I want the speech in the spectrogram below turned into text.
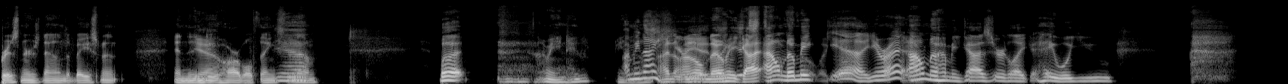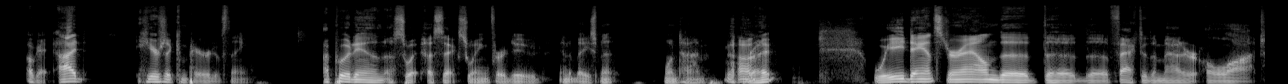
prisoners down in the basement and then Yeah. do horrible things Yeah. to them? But I mean, who? you I mean, I don't, I don't know how Like, many guys. I don't know me. Like- yeah, you're right. Yeah. I don't know how many guys are like, hey, will you? Okay, I here's a comparative thing. I put in a, sw- a sex swing for a dude in the basement one time, Uh-huh. right? We danced around the the the fact of the matter a lot.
